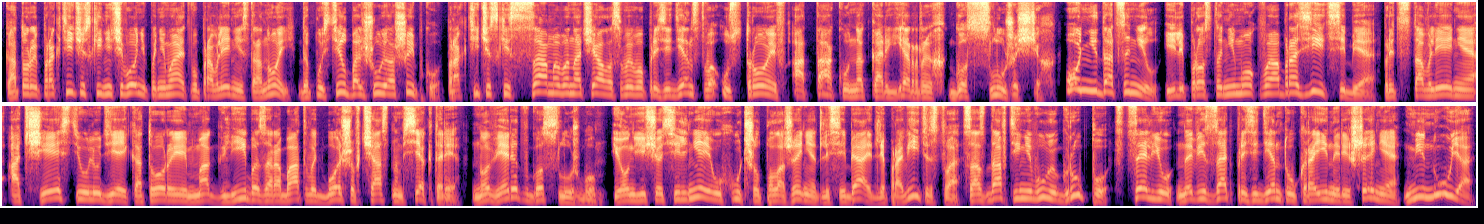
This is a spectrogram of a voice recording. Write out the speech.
который практически ничего не понимает в управлении страной, допустил большую ошибку, практически с самого начала своего президентства устроив атаку на карьерных госслужащих. Он недооценил или просто не мог вообразить себе представление о чести у людей, которые могли бы зарабатывать больше в частном секторе, но верят в госслужбу. И он еще сильнее ухудшил положение для себя и для правительства, создав теневую группу с целью навязать президенту Украины решение, минуя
